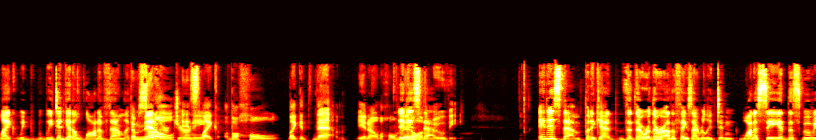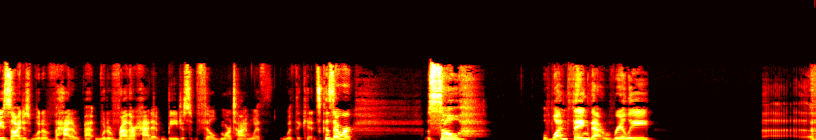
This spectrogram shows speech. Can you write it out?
Like we we did get a lot of them. Like the middle saw their journey. is like the whole like it's them you know the whole middle of them. the movie it is them. But again, th- there were there were other things I really didn't want to see in this movie. So I just would have had it would have rather had it be just filled more time with with the kids because there were so one thing that really uh,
